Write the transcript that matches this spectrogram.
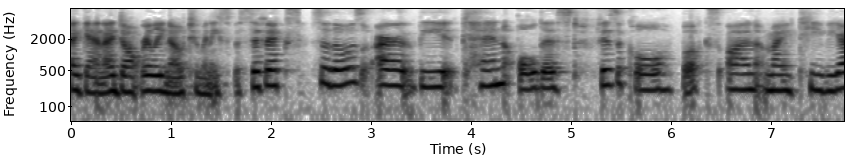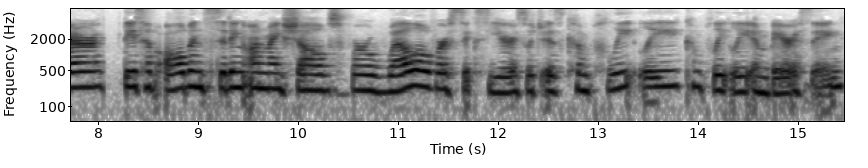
again, I don't really know too many specifics. So those are the 10 oldest physical books on my TBR. These have all been sitting on my shelves for well over six years, which is completely, completely embarrassing.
